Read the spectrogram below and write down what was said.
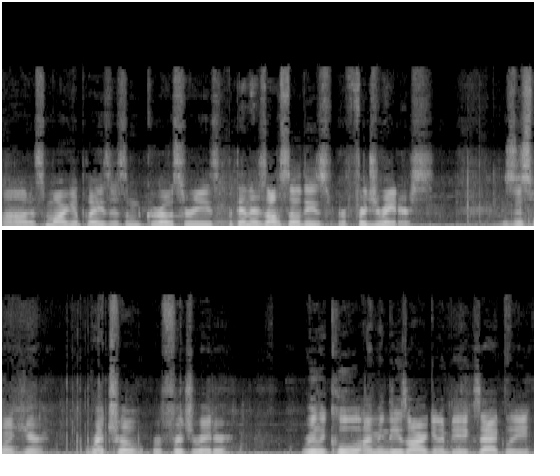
uh, there's marketplace, there's some groceries, but then there's also these refrigerators. There's this one here, retro refrigerator. Really cool. I mean, these aren't going to be exactly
